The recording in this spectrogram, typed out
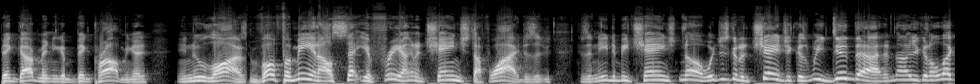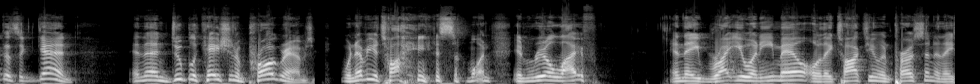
Big government, you got a big problem. You got your new laws. Vote for me and I'll set you free. I'm going to change stuff. Why? Does it does it need to be changed? No, we're just going to change it because we did that, and now you can elect us again. And then duplication of programs. Whenever you're talking to someone in real life, and they write you an email or they talk to you in person, and they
